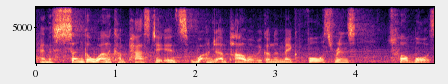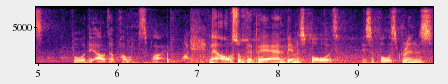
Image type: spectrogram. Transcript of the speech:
And the single one capacity is 100 amp. We're going to make four strings, 12 volts for the outer power supply. I also prepare an BMS board. It's a four strings,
